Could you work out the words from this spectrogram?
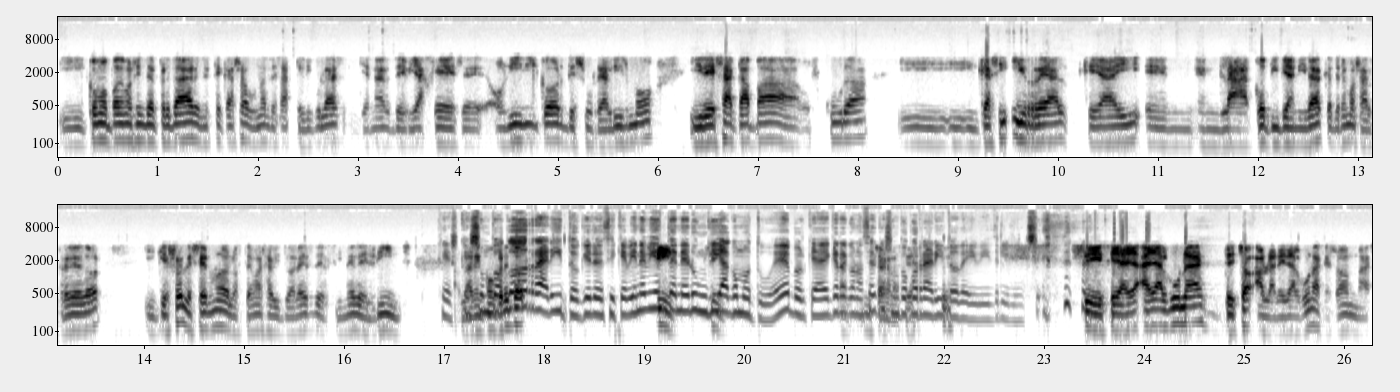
y cómo podemos interpretar, en este caso, algunas de esas películas llenas de viajes eh, oníricos, de surrealismo y de esa capa oscura y, casi irreal que hay en, en la cotidianidad que tenemos alrededor y que suele ser uno de los temas habituales del cine de Lynch. Que es, que es un poco rarito, quiero decir, que viene bien tener un guía como tú, ¿eh? porque hay que ah, reconocer que es un poco rarito David Lynch. Sí, sí, hay, algunas, de hecho hablaré de algunas que son más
